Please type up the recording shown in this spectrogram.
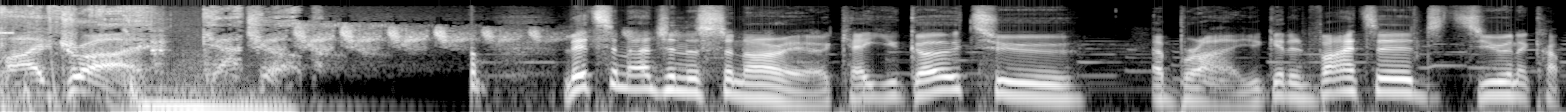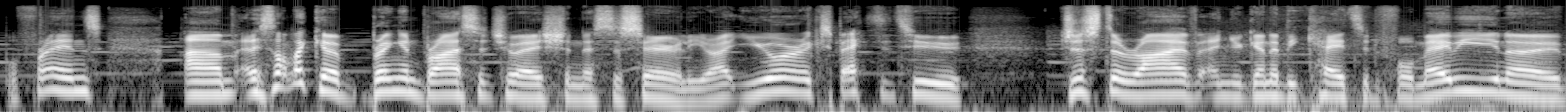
5 Drive. Catch up. Let's imagine this scenario, okay? You go to a braai. You get invited, it's you and a couple friends. Um, and it's not like a bring and braai situation necessarily, right? You're expected to just arrive and you're going to be catered for. Maybe, you know,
